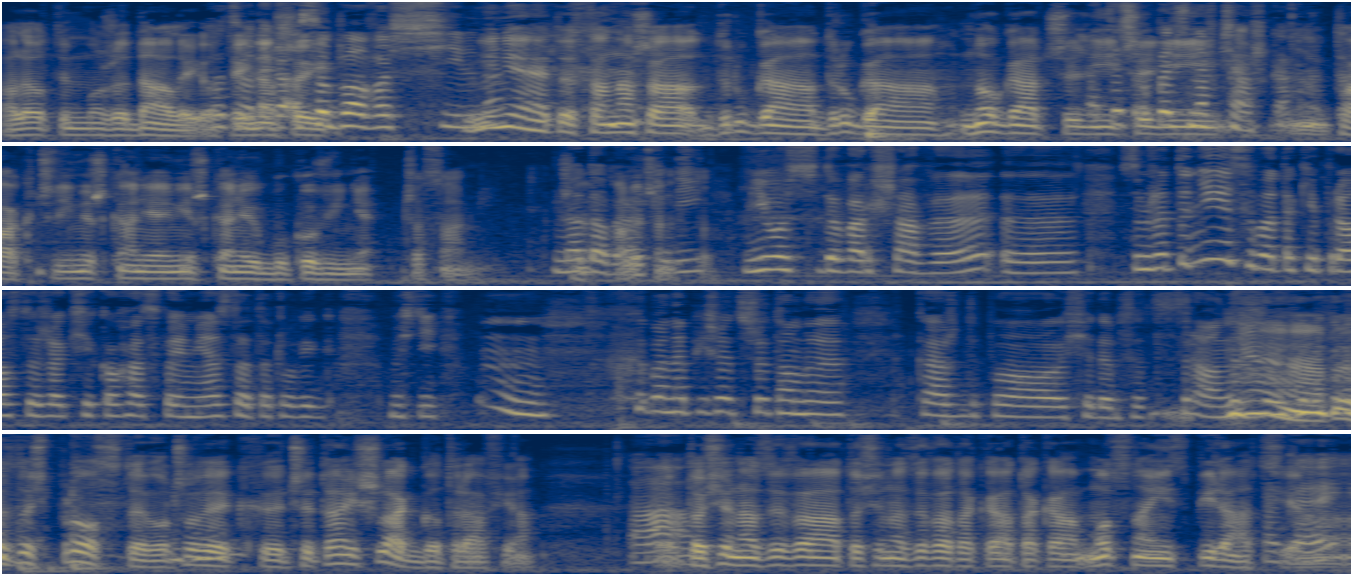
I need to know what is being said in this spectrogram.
ale o tym może dalej. O Bo tej co, naszej... osobowość silna? Nie, nie, to jest ta nasza druga, druga noga, czyli. A też czyli obecna w książkach. Tak, czyli mieszkanie, mieszkanie w Bukowinie czasami. No dobra, czyli często. miłość do Warszawy. Yy, z tym, że to nie jest chyba takie proste, że jak się kocha swoje miasto, to człowiek myśli, hmm, chyba napiszę trzy tomy, każdy po 700 stron. Nie, to jest dość proste, bo człowiek czyta i szlak go trafia. A, To się nazywa, to się nazywa taka, taka mocna inspiracja. E,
